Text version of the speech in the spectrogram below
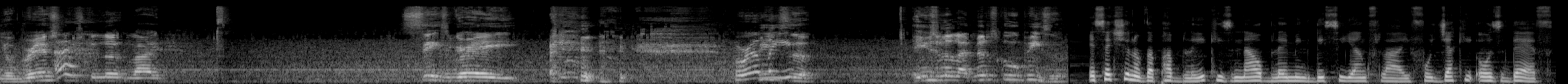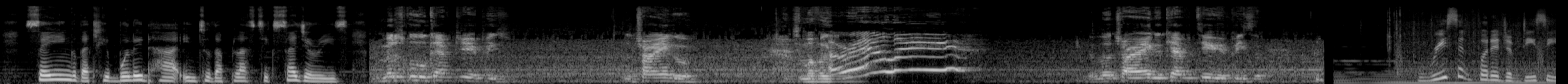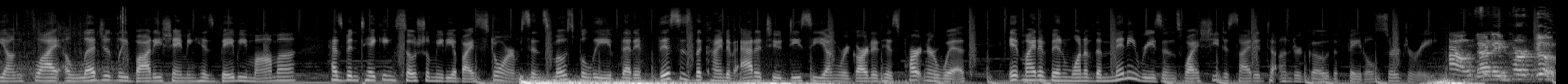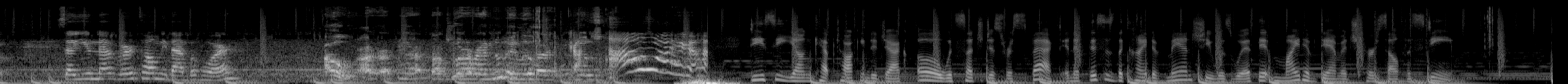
Your breast used to look like sixth grade. really? Pizza. It used to look like middle school pizza. A section of the public is now blaming DC Young Fly for Jackie O's death, saying that he bullied her into the plastic surgeries. Middle school cafeteria pizza. The triangle. Oh, really? The little triangle cafeteria pizza. Recent footage of DC Young Fly allegedly body shaming his baby mama has been taking social media by storm since most believe that if this is the kind of attitude DC Young regarded his partner with, it might have been one of the many reasons why she decided to undergo the fatal surgery. Oh, now they perked up. So you never told me that before? Oh, I, I, I thought you already knew they look like. Oh my god. DC Young kept talking to Jackie O with such disrespect, and if this is the kind of man she was with, it might have damaged her self esteem.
